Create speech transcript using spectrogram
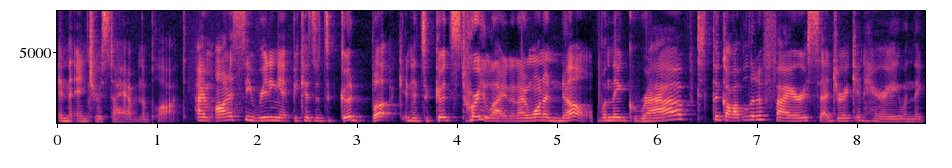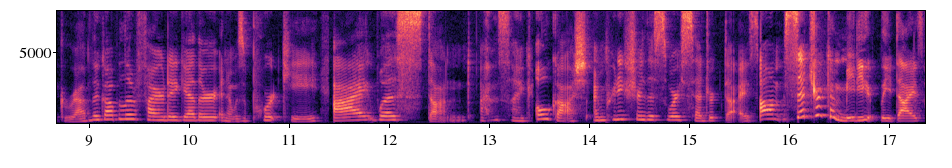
and the interest I have in the plot. I'm honestly reading it because it's a good book and it's a good storyline and I want to know. When they grabbed the Goblet of Fire, Cedric and Harry, when they grabbed the Goblet of Fire together and it was a portkey, I was stunned. I was like, oh gosh, I'm pretty sure this is where Cedric dies. Um, Cedric immediately dies.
